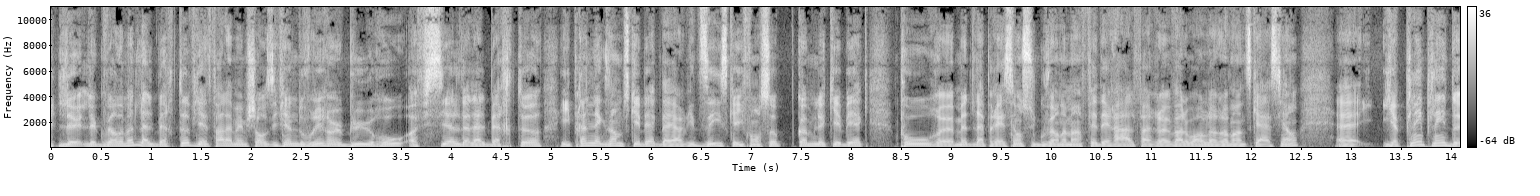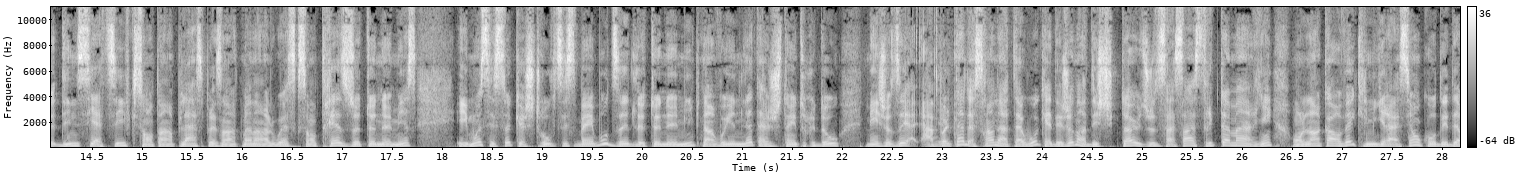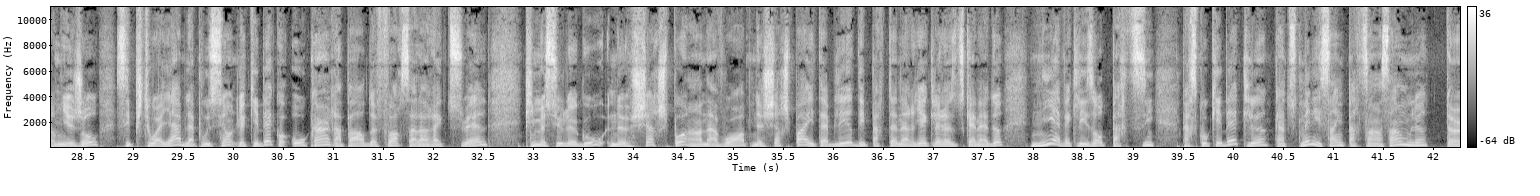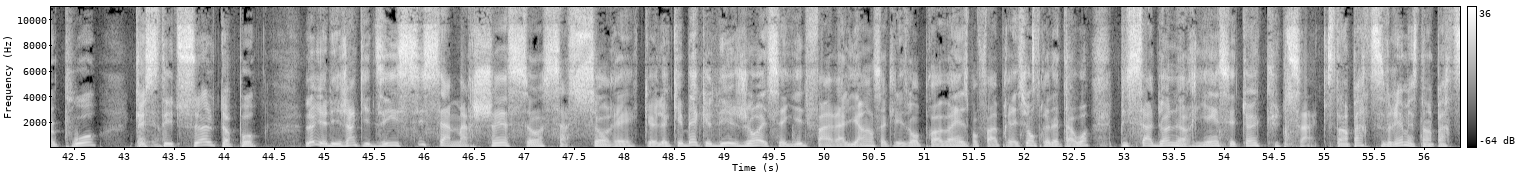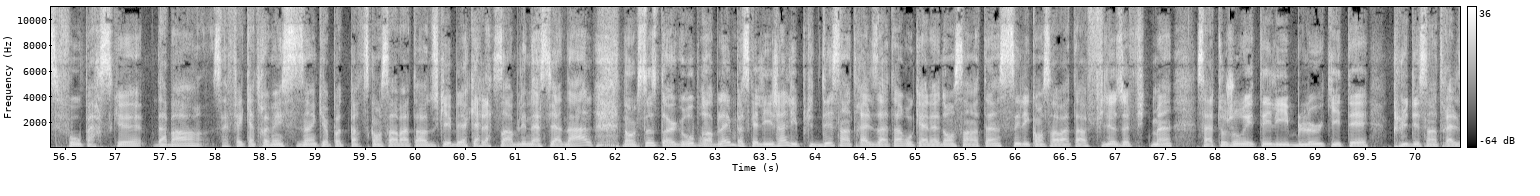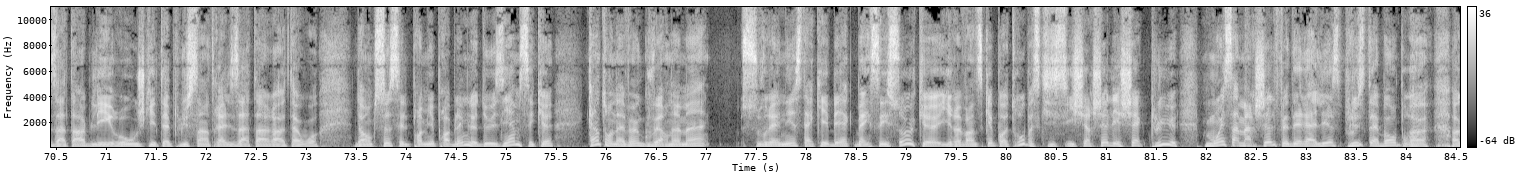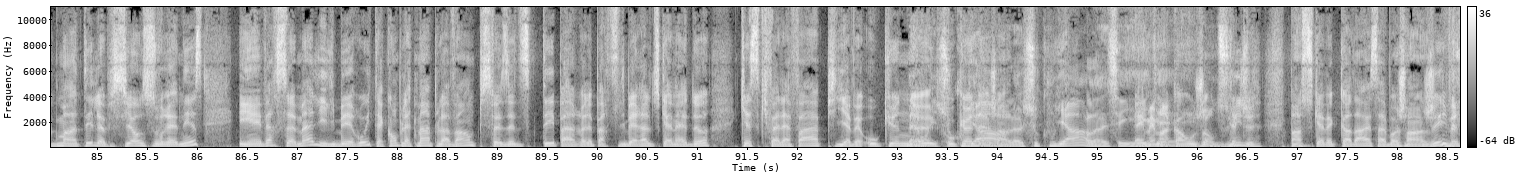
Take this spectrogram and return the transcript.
le, le- le gouvernement de l'Alberta vient de faire la même chose. Ils viennent d'ouvrir un bureau officiel de l'Alberta. Ils prennent l'exemple du Québec. D'ailleurs, ils disent qu'ils font ça comme le Québec pour euh, mettre de la pression sur le gouvernement fédéral, faire euh, valoir leurs revendications. Euh, Il y a plein, plein d'initiatives qui sont en place présentement dans l'Ouest qui sont très autonomistes. Et moi, c'est ça que je trouve. C'est bien beau de dire de l'autonomie puis d'envoyer une lettre à Justin Trudeau. Mais je veux dire, elle n'a pas le temps de se rendre à Ottawa, qui est déjà dans des chiqueteuses. Je veux ça sert strictement à rien. On l'a encore vu avec l'immigration au cours des derniers jours. C'est pitoyable. La position, le Québec a aucun rapport de force à l'heure actuelle. Puis M. Legault ne cherche pas à en avoir, puis ne cherche pas à établir des partenariats avec le reste du Canada, ni avec les autres partis. Parce qu'au Québec, là, quand tu te mets les cinq partis ensemble, là, t'as un poids que si t'es tout seul, t'as pas. Là, il y a des gens qui disent si ça marchait, ça, ça saurait. Que le Québec a déjà essayé de faire alliance avec les autres provinces pour faire pression auprès d'Ottawa, puis ça donne rien. C'est un cul-de-sac. C'est en partie vrai, mais c'est en partie faux parce que, d'abord, ça fait 86 ans qu'il n'y a pas de Parti conservateur du Québec à l'Assemblée nationale. Donc ça, c'est un gros problème parce que les gens les plus décentralisateurs au Canada, on s'entend, c'est les conservateurs. Philosophiquement, ça a toujours été les bleus qui étaient plus décentralisateurs, puis les rouges qui étaient plus centralisateurs à Ottawa. Donc ça, c'est le premier problème. Le deuxième, c'est que quand on avait un gouvernement souverainiste à Québec, ben c'est sûr qu'il revendiquait pas trop parce qu'il il cherchait l'échec. Plus moins ça marchait le fédéralisme, plus c'était bon pour euh, augmenter l'option souverainiste. Et inversement, les libéraux étaient complètement à plat ventre puis se faisaient dicter par le Parti libéral du Canada qu'est-ce qu'il fallait faire puis il y avait aucune euh, Ben oui, sous aucun agent. là, sous couillard, là, c'est. Ben, même encore aujourd'hui, je pense qu'avec Coder, ça va changer?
